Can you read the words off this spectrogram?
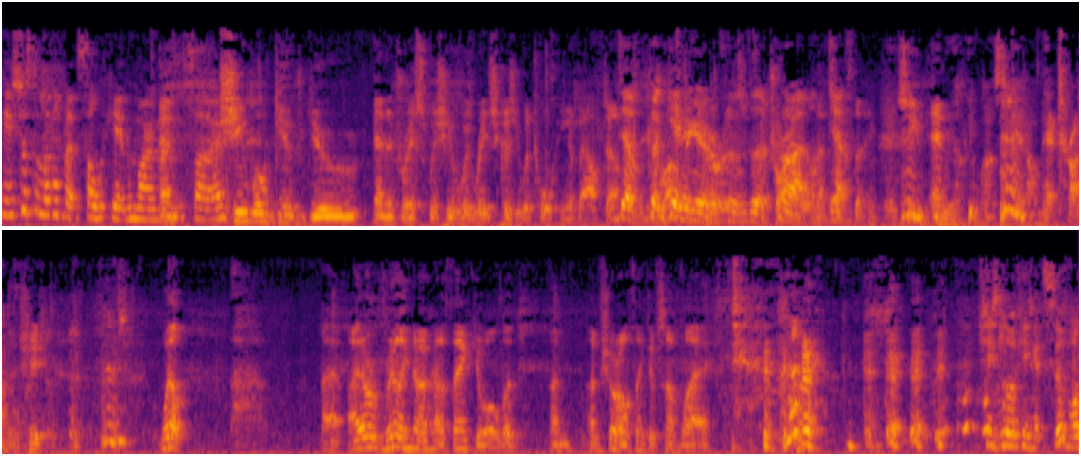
He's just a little bit sulky at the moment, And so. she will give you an address where she will reach because you were talking about um, Yeah, but drafting getting her her for as the a trial trial, and that yeah. sort of thing. And she And- really wants to get on that trial. She, well, I, I don't really know how to thank you all, but I'm, I'm sure I'll think of some way. She's looking at Silver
